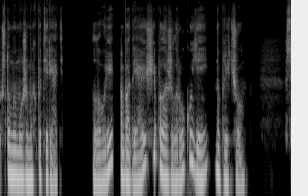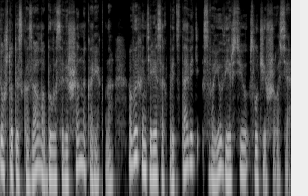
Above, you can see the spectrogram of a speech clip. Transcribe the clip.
что мы можем их потерять». Лори, ободряюще положил руку ей на плечо. Все, что ты сказала, было совершенно корректно. В их интересах представить свою версию случившегося.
